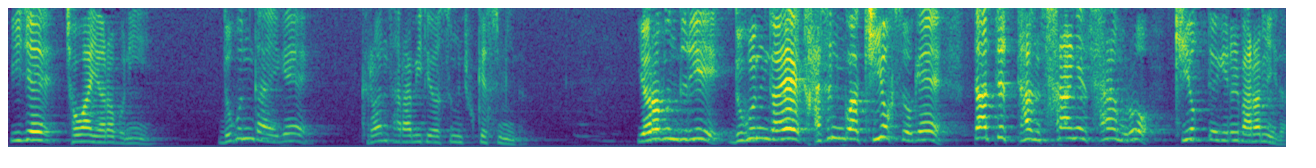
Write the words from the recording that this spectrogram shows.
이제 저와 여러분이 누군가에게 그런 사람이 되었으면 좋겠습니다. 여러분들이 누군가의 가슴과 기억 속에 따뜻한 사랑의 사람으로 기억되기를 바랍니다.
